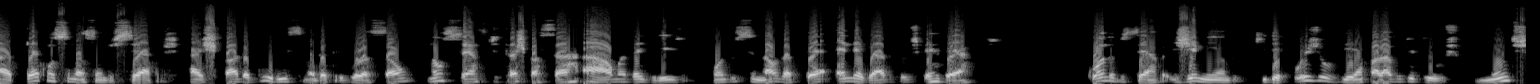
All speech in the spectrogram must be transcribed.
até a consumação dos séculos, a espada duríssima da tribulação não cessa de traspassar a alma da Igreja quando o sinal da fé é negado pelos perversos. Quando observa, gemendo, que depois de ouvirem a palavra de Deus, muitos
